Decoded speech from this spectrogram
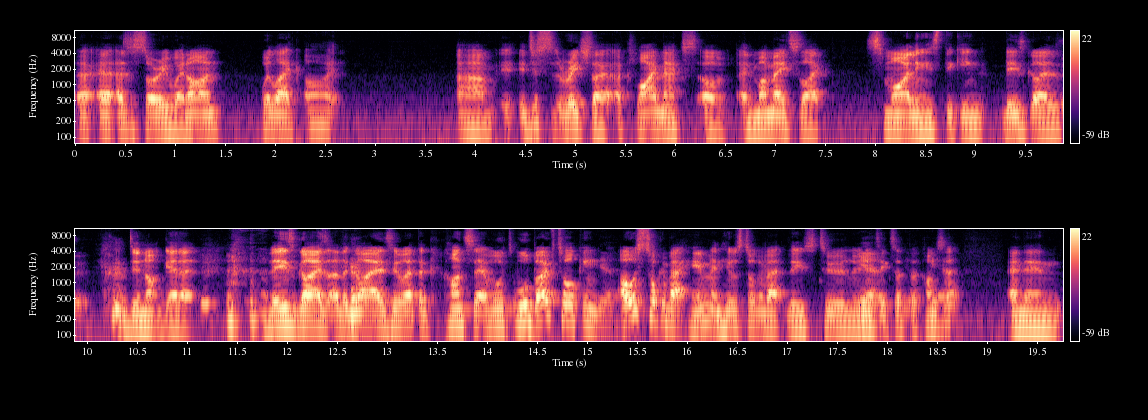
uh, as the story went on, we're like, oh, um, it, it just reached a, a climax of, and my mate's like smiling. He's thinking, these guys do not get it. These guys are the guys who at the concert. We're, we're both talking. Yeah. I was talking about him, and he was talking about these two lunatics at yeah, the concert. And then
